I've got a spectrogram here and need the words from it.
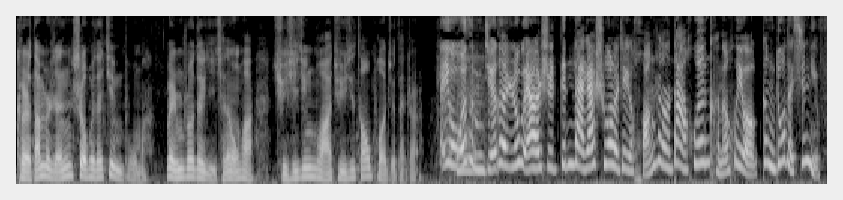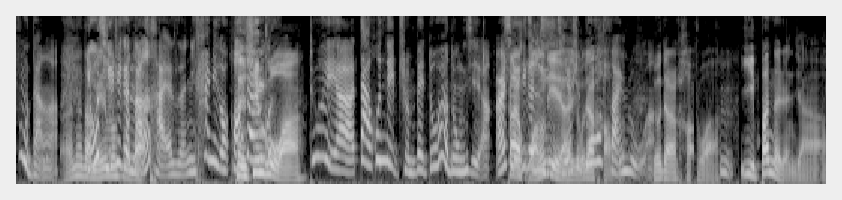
可是咱们人社会在进步嘛。为什么说这以前的文化取其精华，去其糟粕，就在这儿。哎呦，我怎么觉得，如果要是跟大家说了这个皇上的大婚，可能会有更多的心理负担啊。啊，那尤其这个男孩子，你看这个皇很辛苦啊，对呀，大婚得准备多少东西啊？而且这个礼皇帝啊节是多有点好繁缛啊！有点好处啊。嗯一般的人家啊，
